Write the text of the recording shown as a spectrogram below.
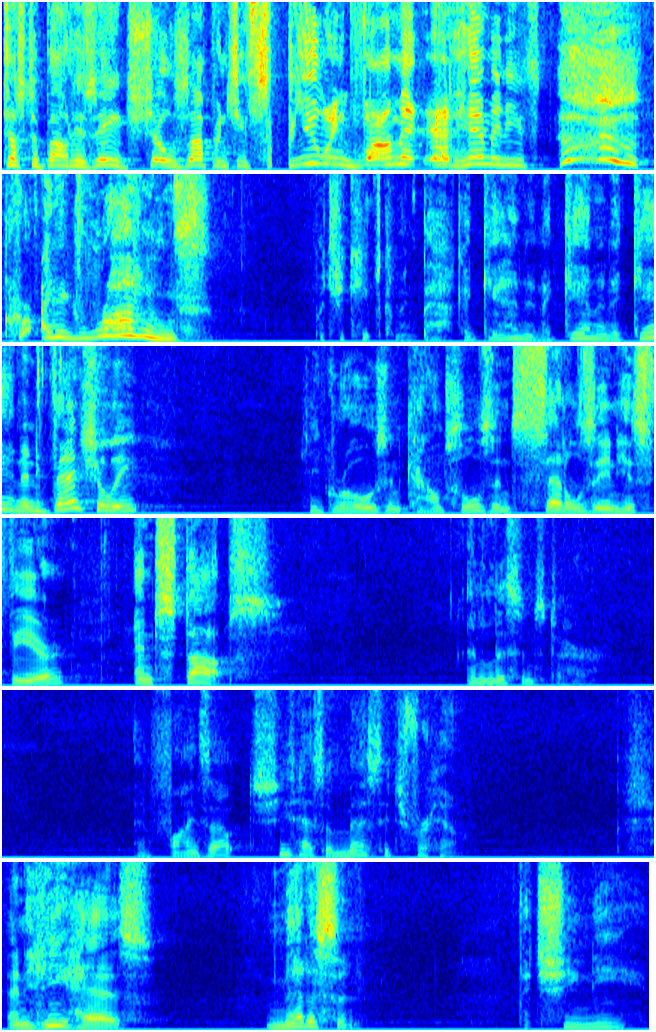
just about his age, shows up and she's spewing vomit at him and he's and he runs. But she keeps coming back again and again and again. And eventually, he grows and counsels and settles in his fear and stops and listens to her and finds out she has a message for him. And he has medicine that she needs.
